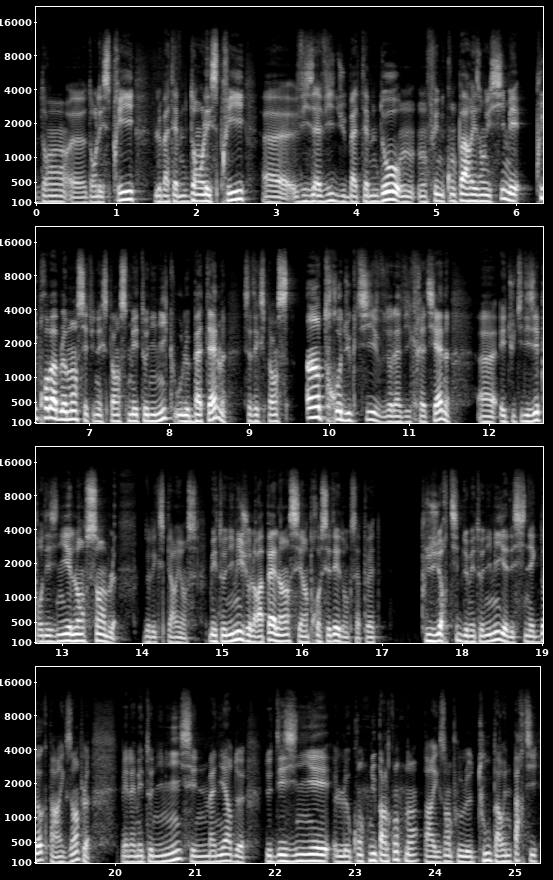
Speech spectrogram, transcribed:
dans, dans l'esprit, le baptême dans l'esprit, vis-à-vis du baptême d'eau. On, fait une comparaison ici, mais plus probablement c'est une expérience métonymique où le baptême, cette expérience introductive de la vie chrétienne, euh, est utilisé pour désigner l'ensemble de l'expérience. Métonymie, je le rappelle, hein, c'est un procédé, donc ça peut être plusieurs types de métonymie. Il y a des synecdoques, par exemple, mais la métonymie, c'est une manière de, désigner le contenu par le contenant, par exemple, ou le tout par une partie.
